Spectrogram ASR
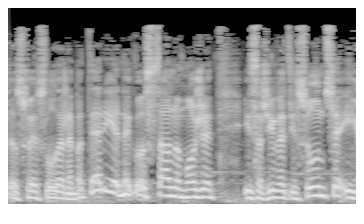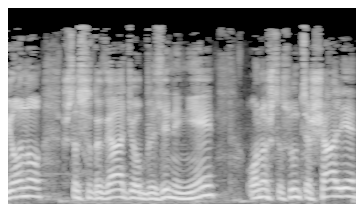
za svoje solarne baterije, nego stalno može istraživati sunce i ono što se događa u blizini nje, ono što sunce šalje,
